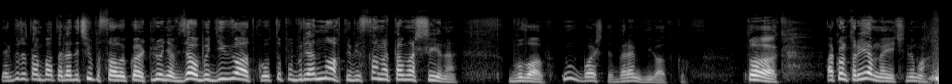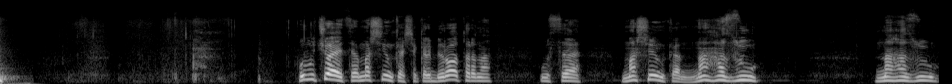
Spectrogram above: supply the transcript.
Як дуже там багато глядачів писали, кажуть, Льоня, взяв би дев'ятку, ото по бурянах тобі саме та машина була б. Ну, бачите, беремо дев'ятку. Так, а контр є в неї чи нема? Получається, машинка ще карбюраторна, усе. Машинка на газу. На газу.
